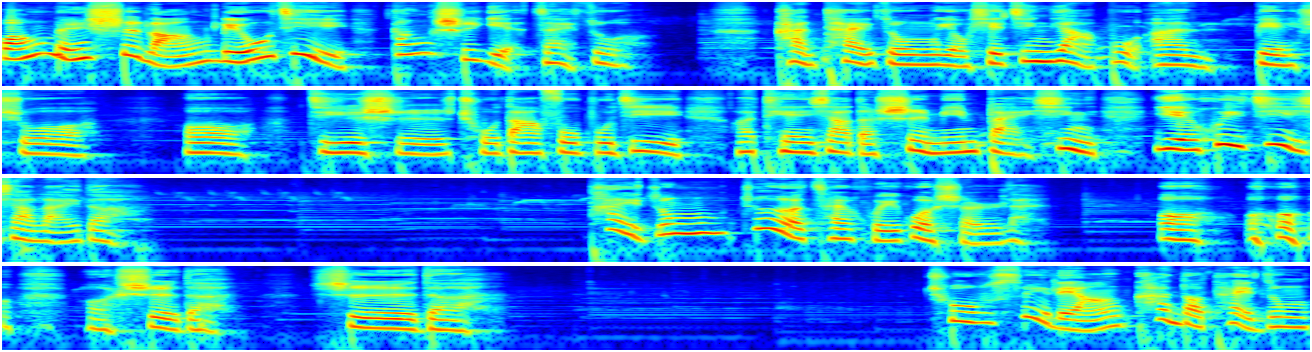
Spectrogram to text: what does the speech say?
黄门侍郎刘季当时也在做，看太宗有些惊讶不安，便说。哦，即使楚大夫不记，啊，天下的市民百姓也会记下来的。太宗这才回过神儿来，哦哦哦，是的，是的。褚遂良看到太宗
